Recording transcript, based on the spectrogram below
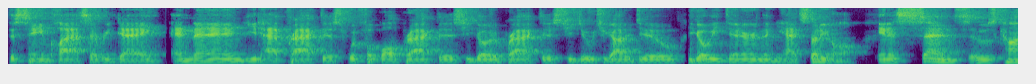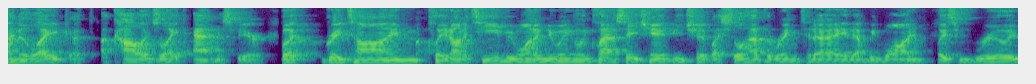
the same class every day. And then you'd have practice with football practice. You go to practice, you do what you got to do, you go eat dinner, and then you had study hall in a sense, it was kind of like a, a college like atmosphere. But great time, played on a team. We won a New England Class A championship. I still have the ring today that we won. Played some really,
